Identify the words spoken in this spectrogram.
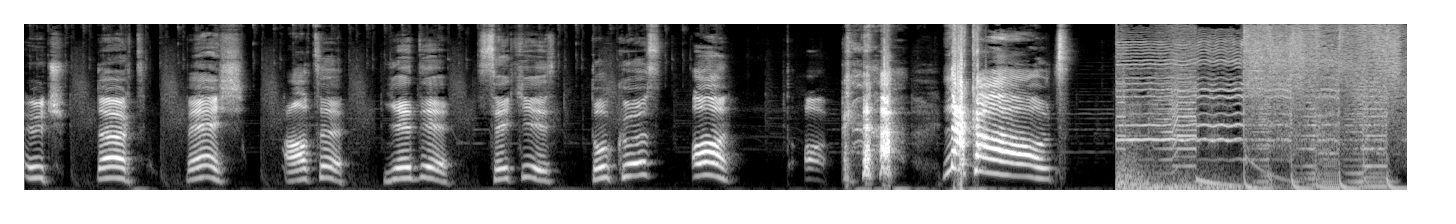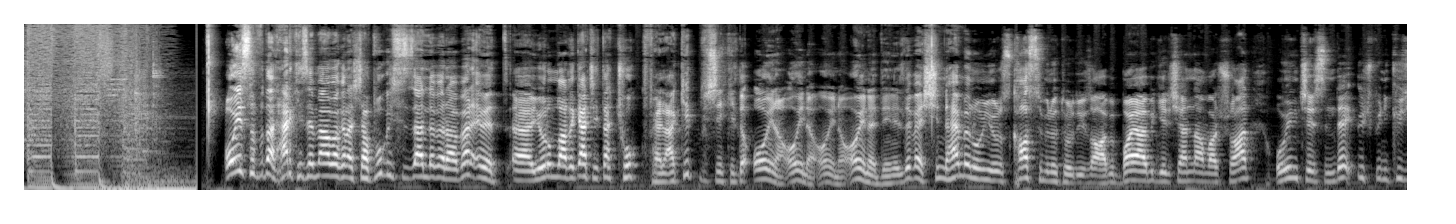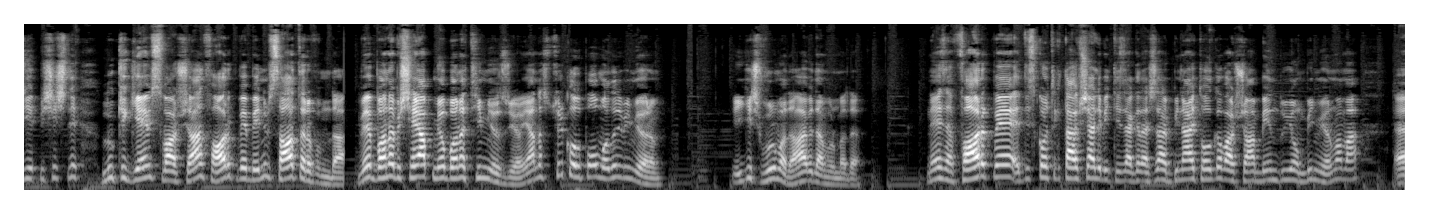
3, 4, 5, 6, 7, 8, 9, 10. O- Knockout! Oyun sınıfından herkese merhaba arkadaşlar. Bugün sizlerle beraber evet e, yorumlarda gerçekten çok felaket bir şekilde oyna oyna oyna oyna denildi ve şimdi hemen oynuyoruz. Kas simülatördeyiz abi. Bayağı bir gelişenler var şu an. Oyun içerisinde 3273'li Lucky Games var şu an. Faruk ve benim sağ tarafımda. Ve bana bir şey yapmıyor. Bana team yazıyor. Yalnız Türk olup olmadığını bilmiyorum. İlginç vurmadı. Harbiden vurmadı. Neyse Faruk ve Discord'daki takipçilerle bittiyiz arkadaşlar. Binay Tolga var şu an. Beni duyuyor mu bilmiyorum ama e,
